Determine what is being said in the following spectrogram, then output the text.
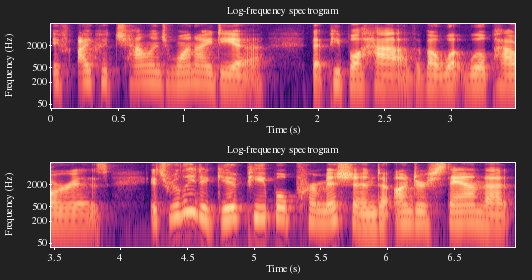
if I could challenge one idea that people have about what willpower is, it's really to give people permission to understand that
